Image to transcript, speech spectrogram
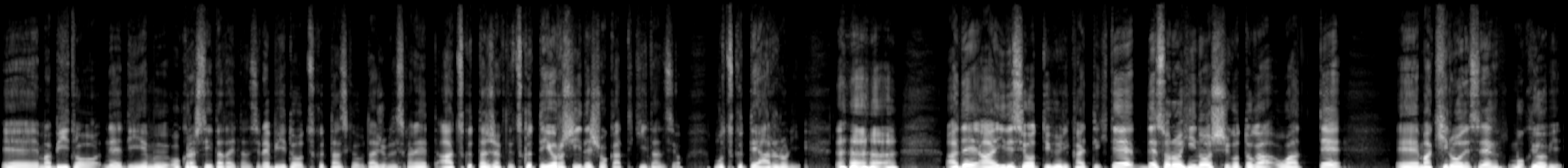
えーまあ、ビートをね、DM 送らせていただいたんですよね。ビートを作ったんですけど大丈夫ですかね？あ、作ったんじゃなくて作ってよろしいでしょうかって聞いたんですよ。もう作ってあるのに。あで、あ、いいですよっていうふうに帰ってきて、で、その日の仕事が終わって、えー、まあ、昨日ですね、木曜日、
